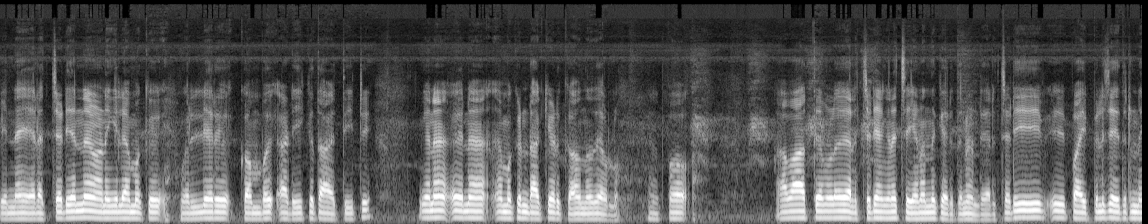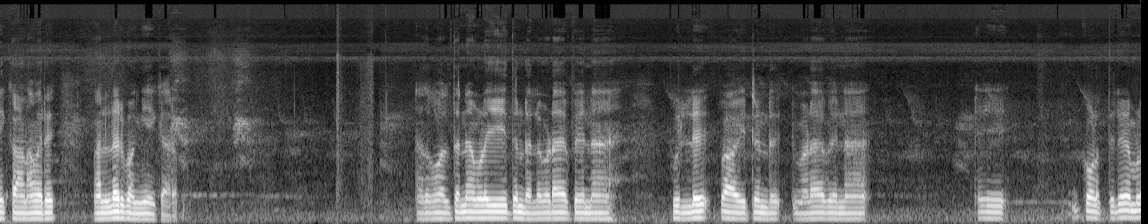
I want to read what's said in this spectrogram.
പിന്നെ ഇലച്ചെടി തന്നെ ആണെങ്കിൽ നമുക്ക് വലിയൊരു കൊമ്പ് അടിയിക്ക് താഴ്ത്തിയിട്ട് ഇങ്ങനെ പിന്നെ നമുക്ക് ഉണ്ടാക്കിയെടുക്കാവുന്നതേ ഉള്ളൂ. അപ്പോൾ ആ ഭാഗത്ത് നമ്മൾ ഇലച്ചെടി അങ്ങനെ ചെയ്യണമെന്ന് കരുതുന്നുണ്ട്. ഇലച്ചെടി ഈ പൈപ്പിൽ ചെയ്തിട്ടുണ്ടെങ്കിൽ കാണാൻ ഒരു നല്ലൊരു ഭംഗിയായിക്കാരം അതുപോലെ തന്നെ നമ്മൾ ഈ ഇതുണ്ടല്ലോ ഇവിടെ പിന്നെ പുല്ല് പാകിയിട്ടുണ്ട്. ഇവിടെ പിന്നെ ഈ കുളത്തിൽ നമ്മൾ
